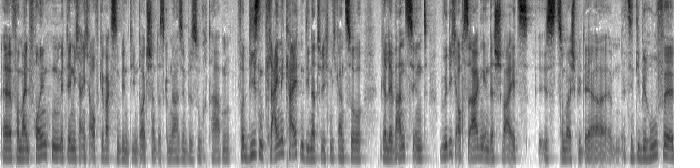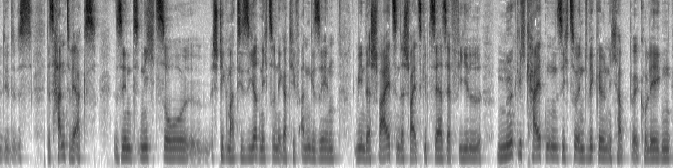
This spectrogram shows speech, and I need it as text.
äh, von meinen Freunden, mit denen ich eigentlich aufgewachsen bin, die in Deutschland das Gymnasium besucht haben. Von diesen Kleinigkeiten, die natürlich nicht ganz so relevant sind, würde ich auch sagen, in der Schweiz ist zum Beispiel der, ähm, sind die Berufe des, des Handwerks sind nicht so stigmatisiert, nicht so negativ angesehen wie in der Schweiz. In der Schweiz gibt es sehr, sehr viel Möglichkeiten, sich zu entwickeln. Ich habe äh, Kollegen,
